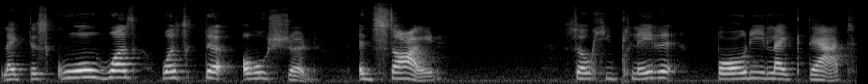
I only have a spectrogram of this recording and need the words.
Like the school was was the ocean inside. So he played it body like that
